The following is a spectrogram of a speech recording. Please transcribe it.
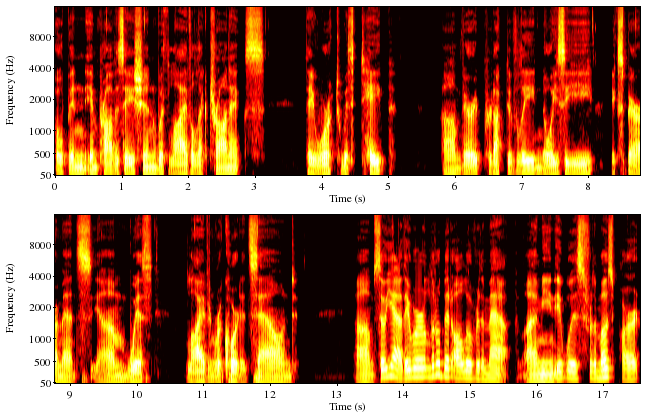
open improvisation with live electronics. They worked with tape um, very productively, noisy experiments um, with live and recorded sound. Um, so, yeah, they were a little bit all over the map. I mean, it was for the most part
